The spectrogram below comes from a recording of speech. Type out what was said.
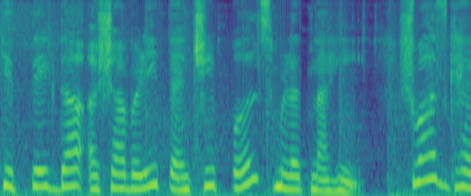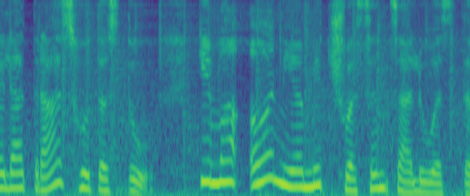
कित्येकदा अशा वेळी त्यांची पल्स मिळत नाही श्वास घ्यायला त्रास होत असतो किंवा अनियमित श्वसन चालू असतं.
